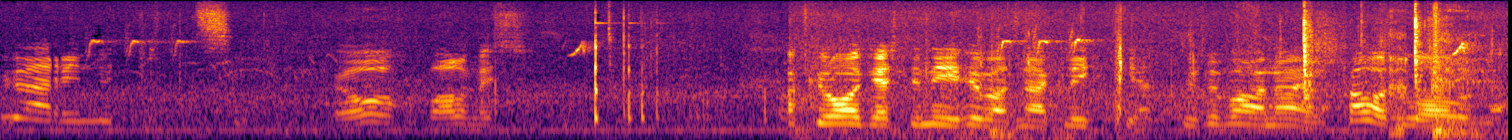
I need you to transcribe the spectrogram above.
Pyörin nyt vitsi. Joo, valmis. On kyllä oikeesti niin hyvät nämä klikkiät. Kysy vaan näin. Kauan sulla on ollut nää?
